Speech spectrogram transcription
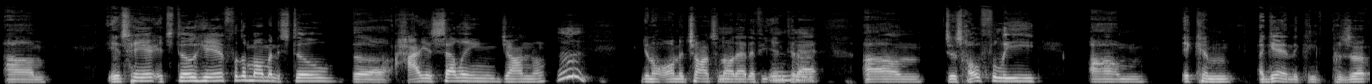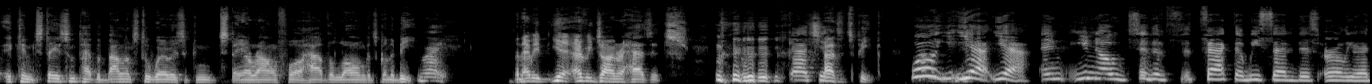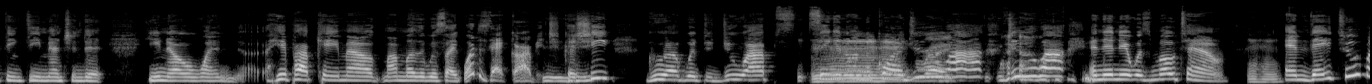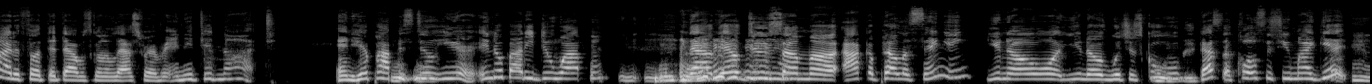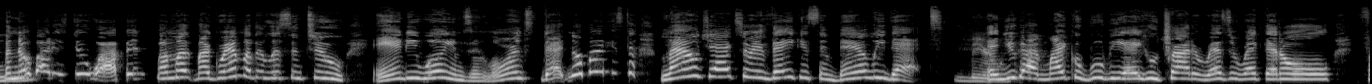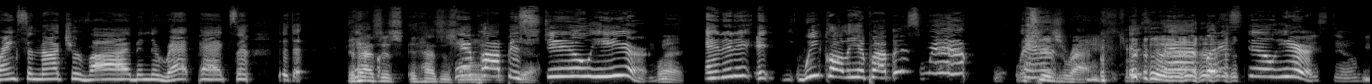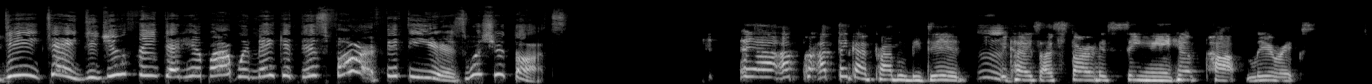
Um, it's here. It's still here for the moment. It's still the highest selling genre, Mm. you know, on the charts and all that. If you're into Mhm. that, um, just hopefully, um, it can again, it can preserve, it can stay some type of balance to where it can stay around for however long it's going to be. Right. But every yeah, every genre has its Gotcha. has its peak. Well, yeah, yeah. And, you know, to the f- fact that we said this earlier, I think Dee mentioned it, you know, when uh, hip hop came out, my mother was like, what is that garbage? Because Mhm. she grew up with the doo-wops singing on the corner, Mhm, doo-wah, doo-wah. and then there was Motown. Mm-hmm. And they too might have thought that that was going to last forever. And it did not. And hip hop is still here. Ain't nobody do wopping. Now they'll do some uh, acapella singing, you know, you know, which is cool. Mhm. That's the closest you might get. But Mhm. nobody's do wopping. My mo- my grandmother listened to Andy Williams and Lawrence. That nobody's do- lounge acts are in Vegas and barely that. Barely. And you got Michael Bublé who tried to resurrect that whole Frank Sinatra vibe and the Rat Packs. Uh, the- the- It has this. It has this. Hip hop is yeah, still here, right. and it, it we call it hip hop. It's rap, It's rap, rap. it's rap, but it's still here. It's still here. Dee Tate, did you think that hip hop would make it this far? Fifty years. What's your thoughts? Yeah, I, I think I probably did Mm. because I started seeing hip hop lyrics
